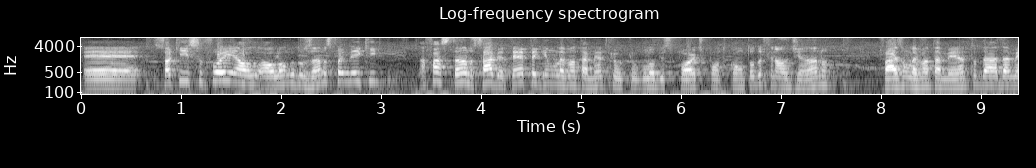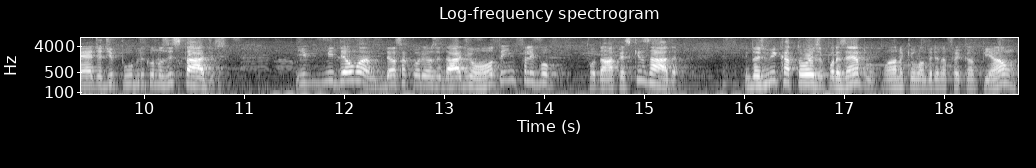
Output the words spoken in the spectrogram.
É, só que isso foi, ao, ao, longo dos anos, foi meio que afastando, sabe? Até peguei um levantamento que, que o Globoesporte.com todo final de ano faz um levantamento da, da média de público nos estádios. E me deu, uma, deu essa curiosidade ontem e falei, vou, vou dar uma pesquisada. Em 2014, por exemplo, o ano que o Londrina foi campeão,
